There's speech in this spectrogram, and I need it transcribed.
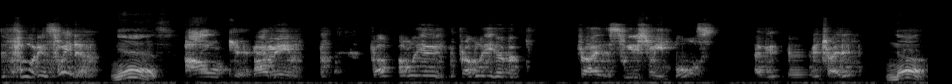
The food in Sweden? Yes. Okay. I mean, probably, probably you have tried Swedish meatballs. Have you, have you tried it? No.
